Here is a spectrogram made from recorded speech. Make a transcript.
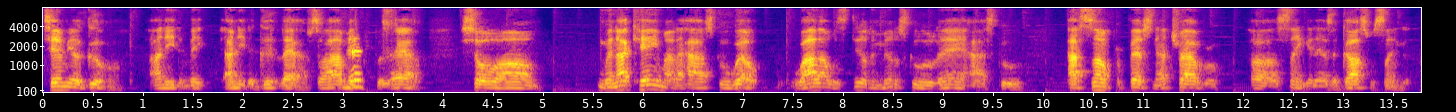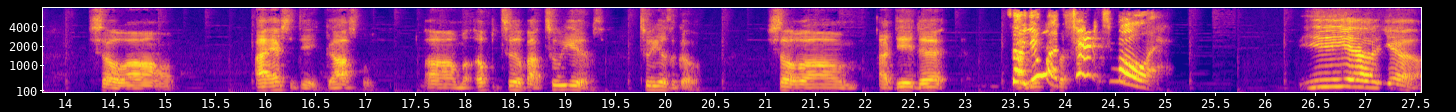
tell me a good one. I need to make, I need a good laugh. So I make people laugh. So um, when I came out of high school, well, while I was still in middle school and high school, I sung professionally. I traveled uh, singing as a gospel singer. So um, I actually did gospel um, up until about two years, two years ago. So um, I did that. So, I you a church boy? Yeah, yeah.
